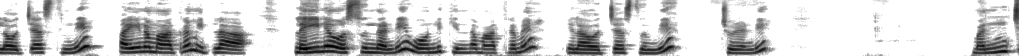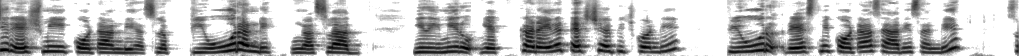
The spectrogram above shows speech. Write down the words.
ఇలా వచ్చేస్తుంది. పైన మాత్రం ఇట్లా ప్లెయినే వస్తుందండి. ఓన్లీ కింద మాత్రమే ఇలా వచ్చేస్తుంది. చూడండి. మంచి రేష్మి కోట అండి. అసలు ప్యూర్ అండి. ఇంకా అసలు ఇది మీరు ఎక్కడైనా టెస్ట్ చేయించుకోండి. ప్యూర్ రేష్మి కోటా శారీస్ అండి. సో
